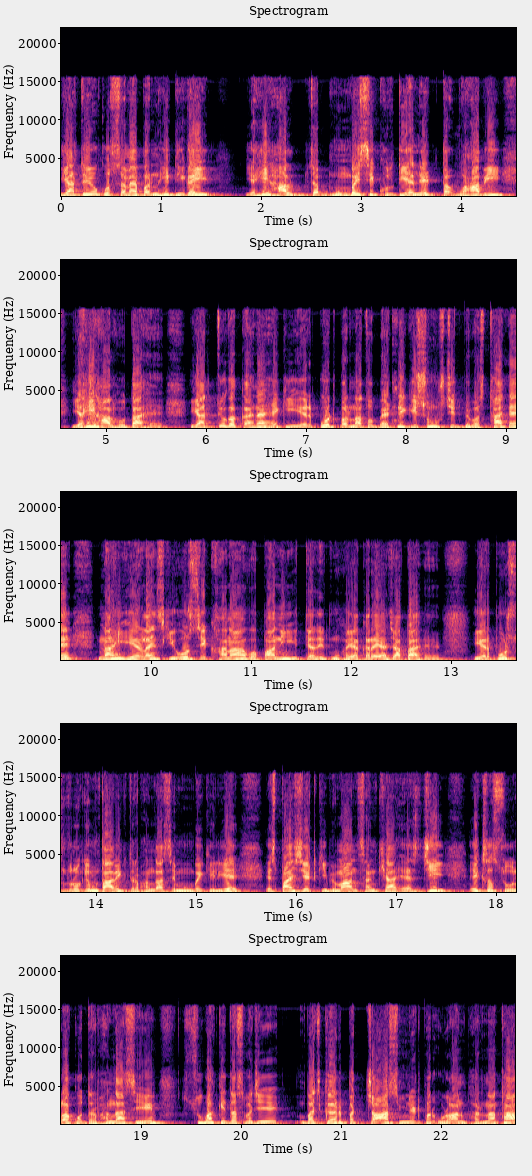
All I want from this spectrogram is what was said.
यात्रियों को समय पर नहीं दी गई। यही हाल जब मुंबई से खुलती है लेट, तब वहाँ भी यही हाल होता है। यात्रियों का कहना है कि एयरपोर्ट पर ना तो बैठने की समुचित व्यवस्था है, ना ही एयरलाइंस की ओर से खाना व पानी इत्यादि मुहैया कराया जाता है। एयरपोर्ट सूत्रों के मुताबिक दरभंगा से मुंबई के लिए स्पाइस जेट की विमान संख्या एस जी को दरभंगा से सुबह के दस बजे बजकर पचास मिनट पर उड़ान भरना था।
